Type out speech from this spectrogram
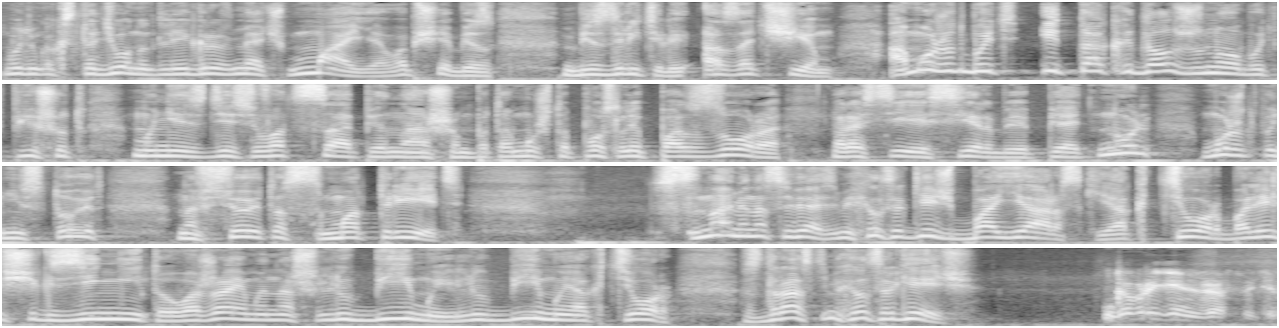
будем как стадионы для игры в мяч майя, вообще без, без зрителей. А зачем? А может быть и так и должно быть, пишут мне здесь в WhatsApp нашем, потому что после позора Россия-Сербия 5-0, может быть, не стоит на все это смотреть. С нами на связи Михаил Сергеевич Боярский, актер, болельщик «Зенита», уважаемый наш любимый, любимый актер. Здравствуйте, Михаил Сергеевич. Добрый день, здравствуйте.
